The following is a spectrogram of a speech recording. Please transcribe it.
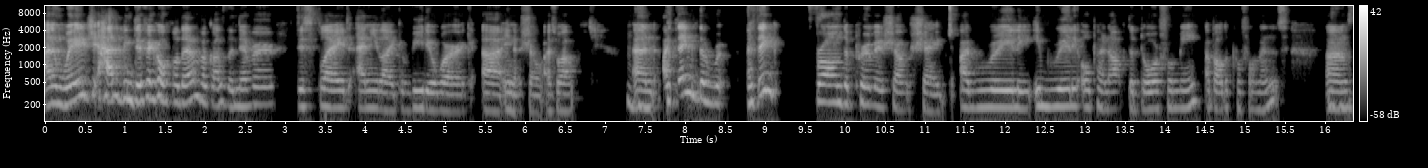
and which has been difficult for them because they never displayed any like video work uh, in a show as well mm-hmm. and i think the I think from the previous show shaped, I really it really opened up the door for me about the performance. Um, mm-hmm.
